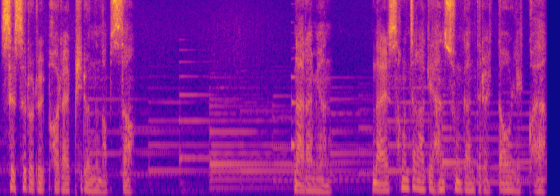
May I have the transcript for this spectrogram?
스스로를 벌할 필요는 없어. 나라면 날 성장하게 한 순간들을 떠올릴 거야.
